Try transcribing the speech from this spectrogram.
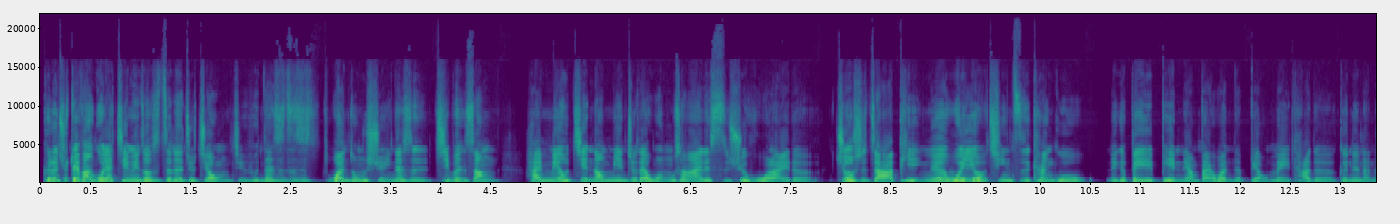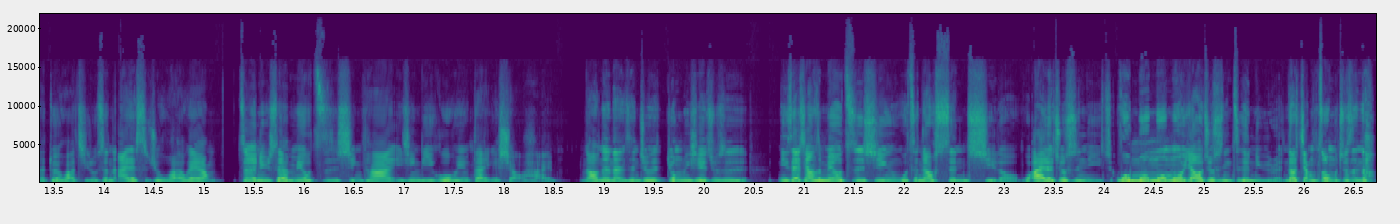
可能去对方国家见面之后是真的就交往结婚，但是这是万中选一，但是基本上。还没有见到面就在网络上爱的死去活来的，就是诈骗。因为我也有亲自看过那个被骗两百万的表妹，她的跟那个男的对话记录，真的爱的死去活来。我跟你讲，这个女生很没有自信，她已经离过婚，有带一个小孩。然后那男生就是用一些，就是你再这样子没有自信，我真的要生气了。我爱的就是你，我某某某要就是你这个女人。你要讲这种就是那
